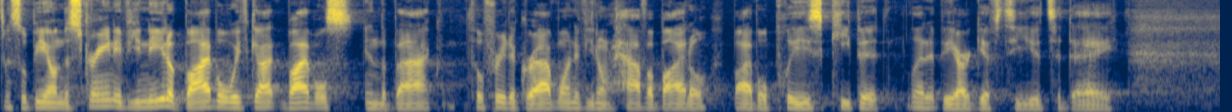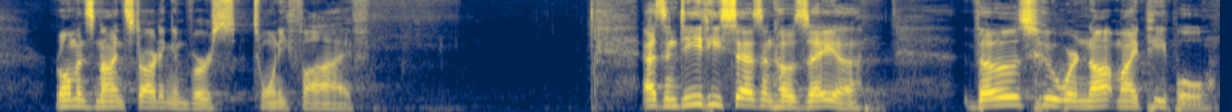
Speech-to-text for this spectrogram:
This will be on the screen. If you need a Bible, we've got Bibles in the back. Feel free to grab one. If you don't have a Bible, Bible, please keep it. Let it be our gift to you today. Romans 9, starting in verse 25. As indeed he says in Hosea, those who were not my people,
